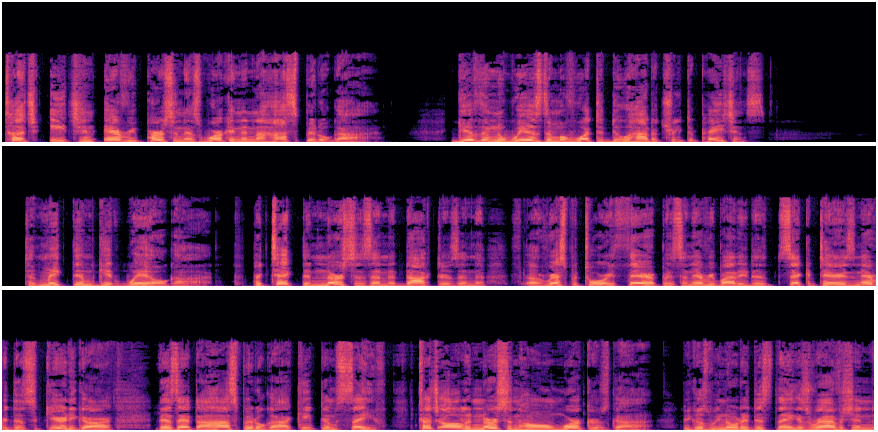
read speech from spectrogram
Touch each and every person that's working in the hospital, God. Give them the wisdom of what to do, how to treat the patients, to make them get well, God. Protect the nurses and the doctors and the uh, respiratory therapists and everybody, the secretaries and every the security guards that's at the hospital, God. Keep them safe. Touch all the nursing home workers, God, because we know that this thing is ravishing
